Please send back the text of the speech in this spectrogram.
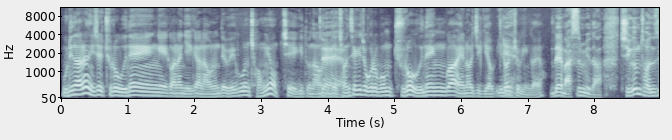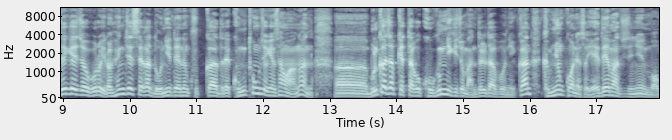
우리나라는 이제 주로 은행에 관한 얘기가 나오는데 외국은 정유업체 얘기도 나오는데 네. 전 세계적으로 보면 주로 은행과 에너지 기업 이런 네. 쪽인가요? 네, 맞습니다. 지금 전 세계적으로 이런 횡재세가 논의되는 국가들의 공통적인 상황은 어, 물가 잡겠다고 고금리 기조 만들다 보니까 금융권에서 예대 마진이 뭐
